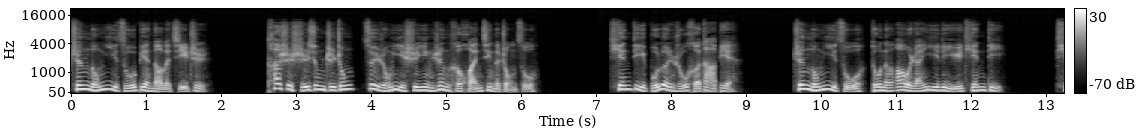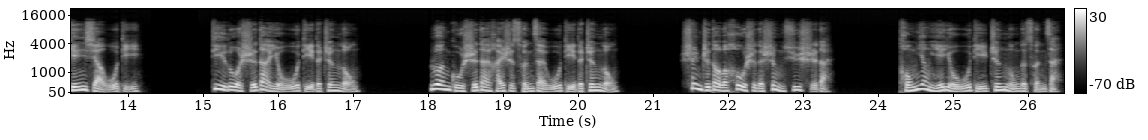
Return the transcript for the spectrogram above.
真龙一族变到了极致。他是十凶之中最容易适应任何环境的种族，天地不论如何大变，真龙一族都能傲然屹立于天地，天下无敌。帝洛时代有无敌的真龙，乱古时代还是存在无敌的真龙，甚至到了后世的圣虚时代，同样也有无敌真龙的存在。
